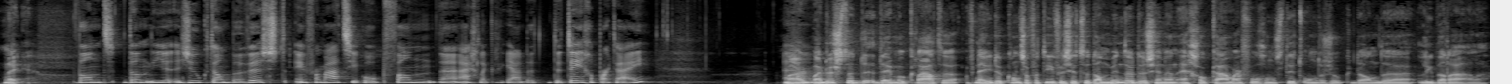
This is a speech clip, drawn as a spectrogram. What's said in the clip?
Nee. Want dan, je zoekt dan bewust informatie op van eh, eigenlijk ja, de, de tegenpartij. Maar, Ehm. maar dus de, de democraten, of nee, de conservatieven zitten dan minder dus in een echokamer volgens dit onderzoek dan de liberalen.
